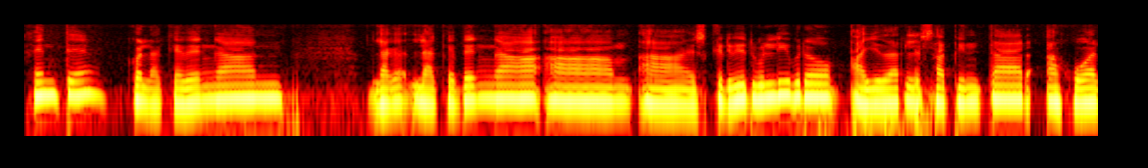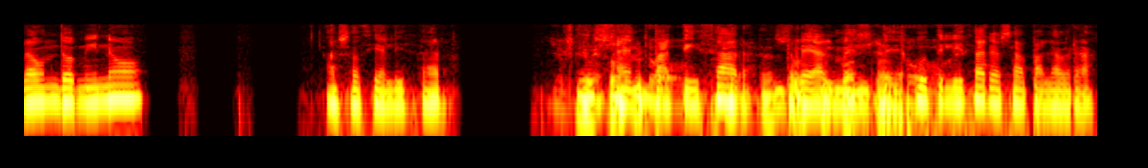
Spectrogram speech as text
Gente con la que vengan, la, la que venga a, a escribir un libro, a ayudarles a pintar, a jugar a un dominó, a socializar, a siento- empatizar realmente, utilizar esa palabra.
